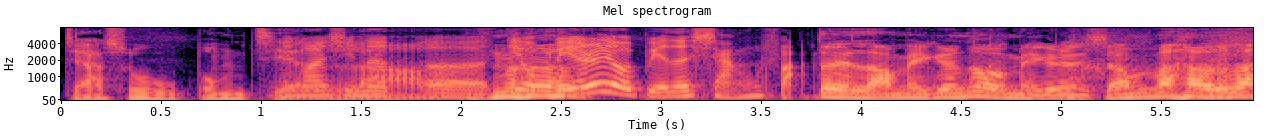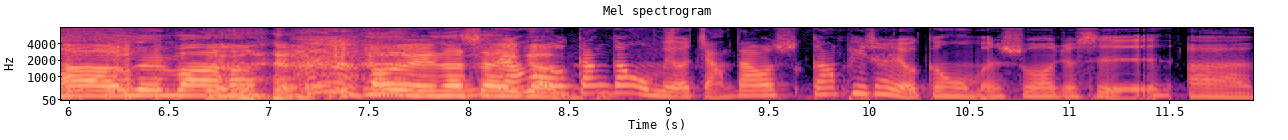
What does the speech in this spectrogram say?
加速崩解。没关系，那呃，有别人有别的想法。对啦，每个人都有每个人想法啦，对吧？OK，那下一个。然后刚刚我们有讲到，刚刚 Peter 有跟我们说，就是呃，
